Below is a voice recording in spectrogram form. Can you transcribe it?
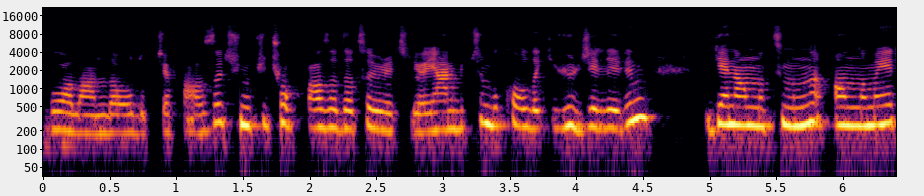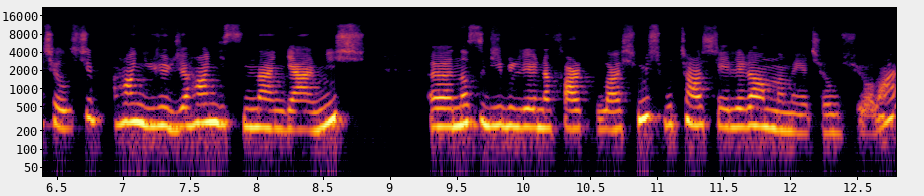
bu alanda oldukça fazla. Çünkü çok fazla data üretiliyor. Yani bütün bu koldaki hücrelerin gen anlatımını anlamaya çalışıp hangi hücre hangisinden gelmiş, e, nasıl birbirlerine farklılaşmış bu tarz şeyleri anlamaya çalışıyorlar.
